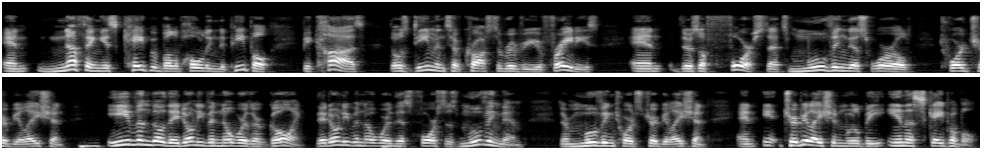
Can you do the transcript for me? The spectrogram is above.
and nothing is capable of holding the people because those demons have crossed the river Euphrates, and there's a force that's moving this world toward tribulation, even though they don't even know where they're going. They don't even know where this force is moving them. They're moving towards tribulation, and it, tribulation will be inescapable.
